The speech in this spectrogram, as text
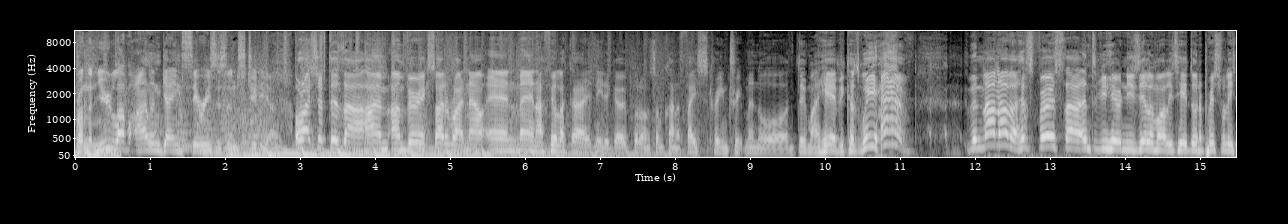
from the new Love Island game series is in studio. All right, shifters, uh, I'm I'm very excited right now, and man, I feel like I need to go put on some kind of face cream treatment or do my hair because we have the none other his first uh, interview here in New Zealand while he's here doing a press release.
